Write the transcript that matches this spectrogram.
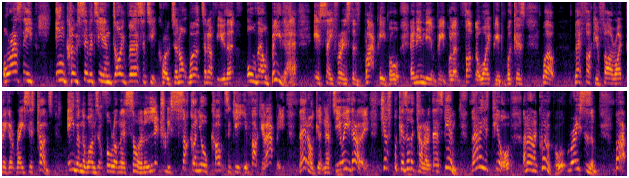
Or as the inclusivity and diversity quotes are not worked enough for you that all they'll be there is say, for instance, black people and Indian people and fuck the white people because, well, they're fucking far right, bigot, racist cunts. Even the ones that fall on their sword and literally suck on your cock to keep you fucking happy, they're not good enough to you either, are they? Just because of the colour of their skin. That is pure and unequivocal racism. But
